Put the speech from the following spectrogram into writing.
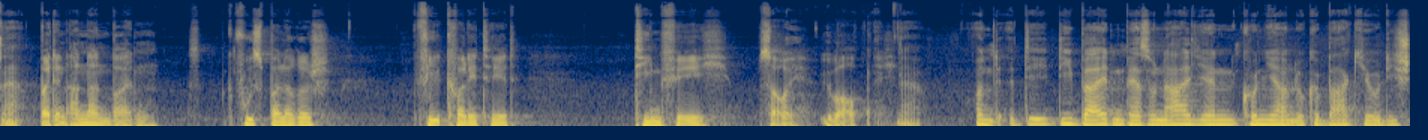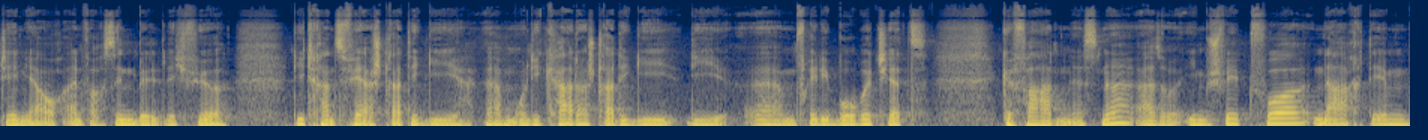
Ja. Bei den anderen beiden fußballerisch, viel Qualität, teamfähig, sorry, überhaupt nicht. Ja. Und die, die beiden Personalien, Kunja und Luke Bacchio, die stehen ja auch einfach sinnbildlich für die Transferstrategie ähm, und die Kaderstrategie, die ähm, Freddy Bobic jetzt gefahren ist. Ne? Also ihm schwebt vor, nach dem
